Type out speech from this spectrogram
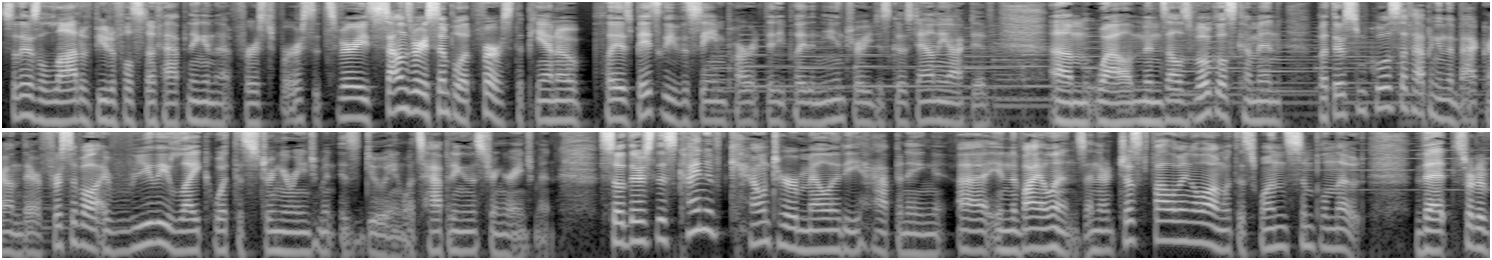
So there's a lot of beautiful stuff happening in that first verse. It's very sounds very simple at first. The piano plays basically the same part that he played in the intro. He just goes down the octave, um, while Menzel's vocals come in. But there's some cool stuff happening in the background there. First of all, I really like what the string arrangement is doing. What's happening in the string arrangement. So there's this kind of counter melody happening uh, in the violins, and they're just following along with this one simple note that sort of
